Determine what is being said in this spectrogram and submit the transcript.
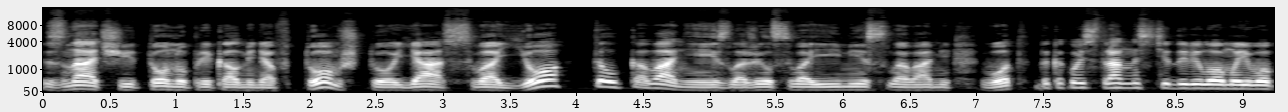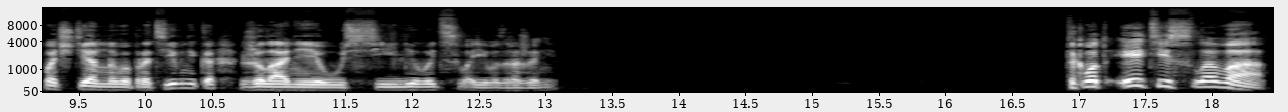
Значит, он упрекал меня в том, что я свое толкование изложил своими словами. Вот до какой странности довело моего почтенного противника желание усиливать свои возражения. Так вот, эти слова,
